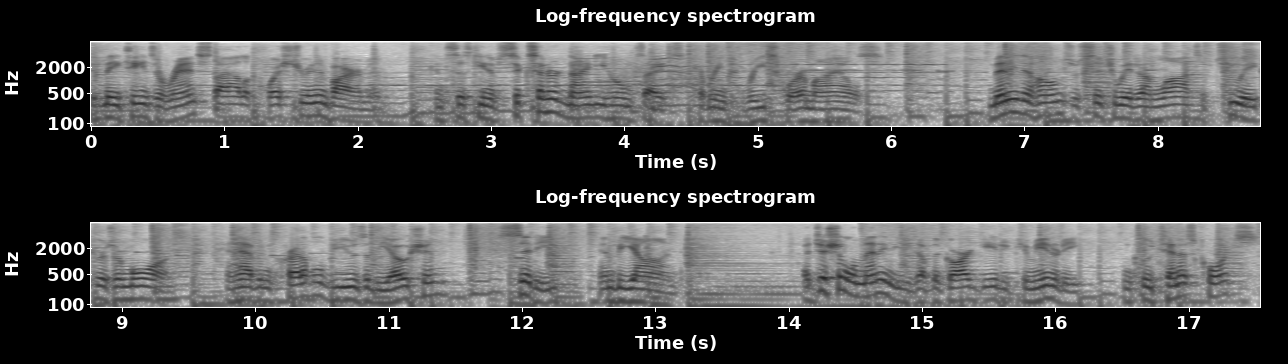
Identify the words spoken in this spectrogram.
It maintains a ranch-style equestrian environment consisting of 690 home sites covering three square miles. Many of the homes are situated on lots of two acres or more and have incredible views of the ocean, city, and beyond. Additional amenities of the guard-gated community include tennis courts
